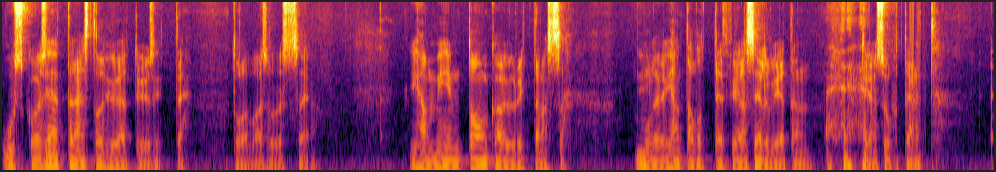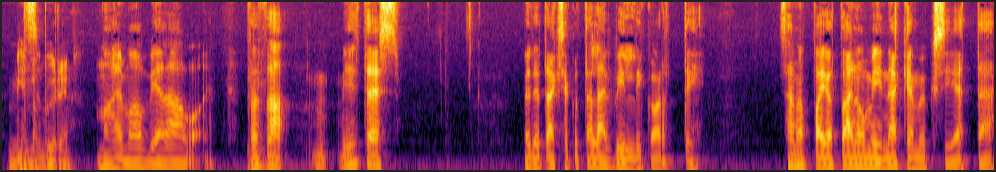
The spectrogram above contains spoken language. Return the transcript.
Uskoisin, että näistä on hyötyä sitten tulevaisuudessa ja ihan mihin Tonka yrittämässä Mulla ei ole ihan tavoitteet vielä selviä tämän työn suhteen, että mihin mä pyrin. Maailma on vielä avoin. Tota, mites, vedetäänkö joku tällainen villikortti? Sanopa jotain omia näkemyksiä, että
